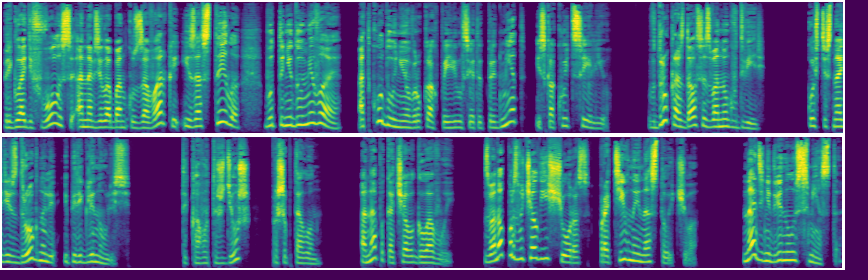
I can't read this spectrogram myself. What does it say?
Пригладив волосы, она взяла банку с заваркой и застыла, будто недоумевая, откуда у нее в руках появился этот предмет и с какой целью. Вдруг раздался звонок в дверь. Костя с Надей вздрогнули и переглянулись. «Ты кого-то ждешь? прошептал он. Она покачала головой. Звонок прозвучал еще раз, противно и настойчиво. Надя не двинулась с места.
